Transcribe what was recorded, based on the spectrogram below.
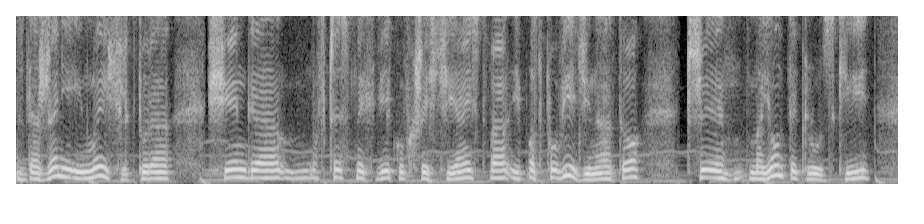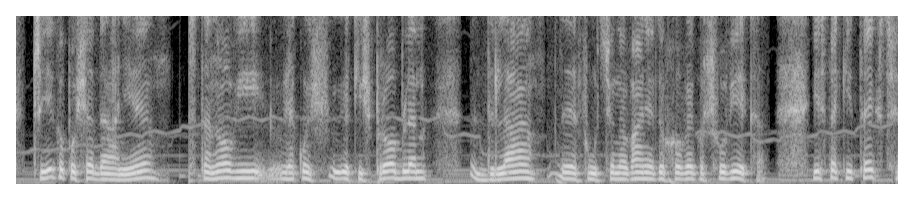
zdarzenie i myśl, która sięga wczesnych wieków chrześcijaństwa i odpowiedzi na to, czy majątek ludzki, czy jego posiadanie stanowi jakąś, jakiś problem dla e, funkcjonowania duchowego człowieka. Jest taki tekst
